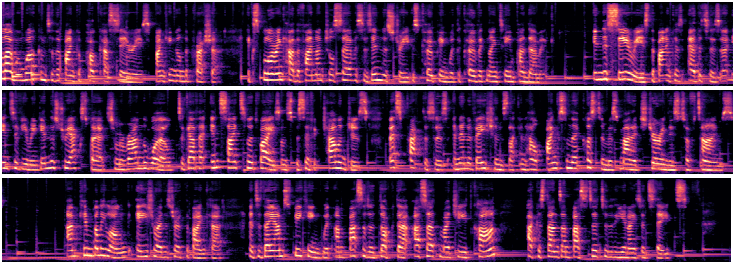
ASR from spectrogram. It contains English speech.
Hello and welcome to the Banker podcast series, Banking Under Pressure, exploring how the financial services industry is coping with the COVID 19 pandemic. In this series, the Banker's editors are interviewing industry experts from around the world to gather insights and advice on specific challenges, best practices, and innovations that can help banks and their customers manage during these tough times. I'm Kimberley Long, Asia editor at The Banker, and today I'm speaking with Ambassador Dr. Asad Majeed Khan Pakistan's ambassador to the United States.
